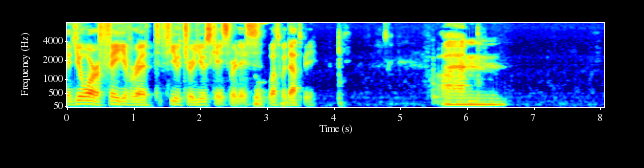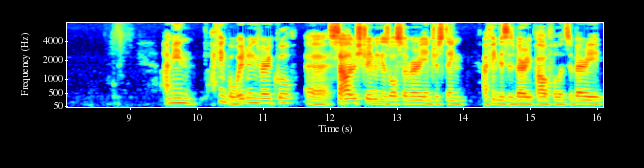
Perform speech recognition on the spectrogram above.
your favorite future use case for this, what would that be? Um, I mean, I think what we're doing is very cool. Uh, salary streaming is also very interesting. I think this is very powerful. It's a very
